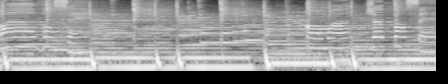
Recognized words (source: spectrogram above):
jour en moi je pensais,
